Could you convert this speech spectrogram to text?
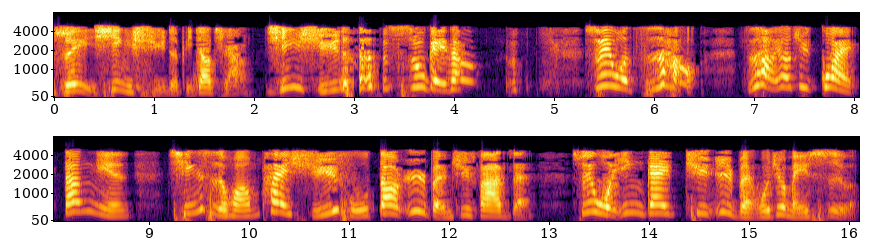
所以姓徐的比较强，姓徐的输给他，所以我只好只好要去怪当年秦始皇派徐福到日本去发展。所以我应该去日本，我就没事了。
